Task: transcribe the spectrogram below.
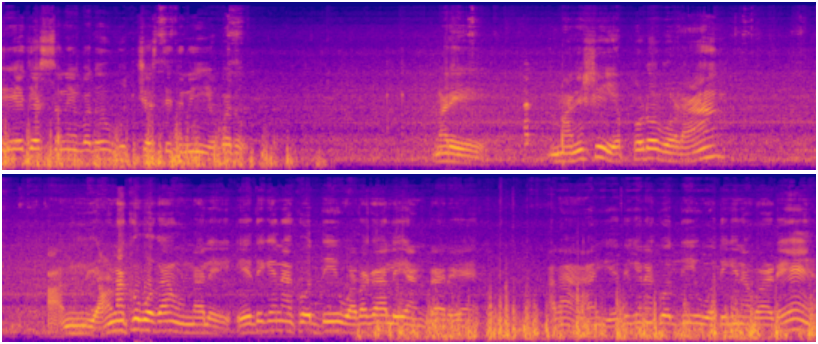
తేజస్సుని ఇవ్వదు ఉచ్చస్థితిని ఇవ్వదు. మరి మనిషి ఎప్పుడూ కూడా అణకువగా ఉండాలి. ఎదిగిన కొద్దీ ఒదగాలి అంటారే. అలా ఎదిగిన కొద్దీ ఒదిగిన వాడే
